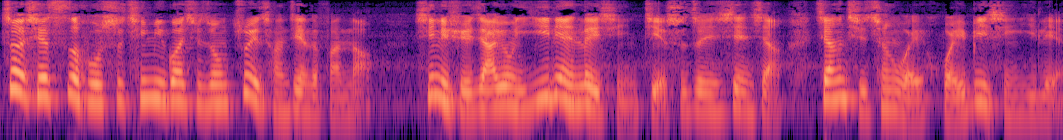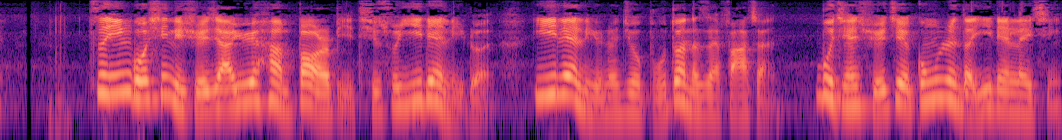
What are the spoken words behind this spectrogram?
这些似乎是亲密关系中最常见的烦恼。心理学家用依恋类型解释这些现象，将其称为回避型依恋。自英国心理学家约翰·鲍尔比提出依恋理论，依恋理论就不断的在发展。目前学界公认的依恋类型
